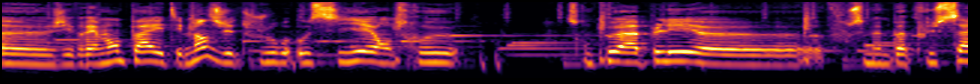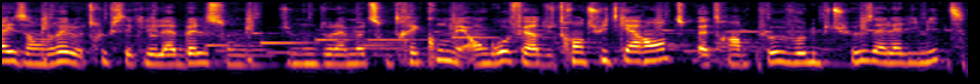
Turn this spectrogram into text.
Euh, j'ai vraiment pas été mince, j'ai toujours oscillé entre ce qu'on peut appeler, euh, c'est même pas plus size en vrai. Le truc c'est que les labels du monde de la mode sont très cons, mais en gros faire du 38-40, être un peu voluptueuse à la limite,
